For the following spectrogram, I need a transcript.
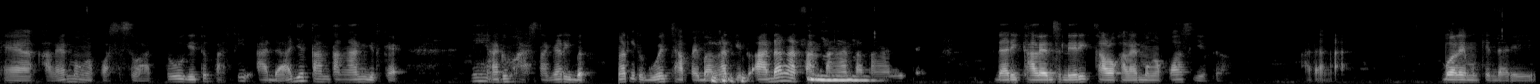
kayak kalian mau ngepost sesuatu gitu pasti ada aja tantangan gitu kayak nih aduh astaga ribet banget gitu gue capek banget gitu. Ada nggak tantangan tantangan gitu dari kalian sendiri kalau kalian mau ngepost gitu? Ada nggak? Boleh mungkin dari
